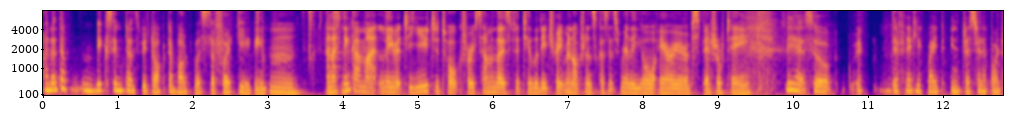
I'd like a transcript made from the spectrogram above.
another big symptoms we talked about was the fertility. Mm. And I think I might leave it to you to talk through some of those fertility treatment options because it's really your area of specialty. Yeah, so uh, definitely quite interested about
